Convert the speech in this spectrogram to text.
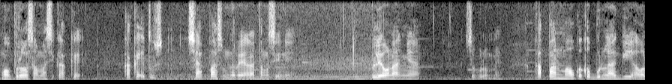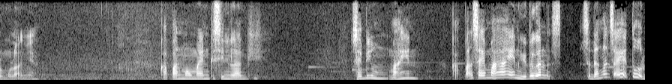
ngobrol sama si kakek. Kakek itu siapa sebenarnya datang ke sini? Beliau nanya sebelumnya, kapan mau ke kebun lagi awal mulanya? Kapan mau main ke sini lagi? Saya bingung, main. Kapan saya main gitu kan? Sedangkan saya itu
